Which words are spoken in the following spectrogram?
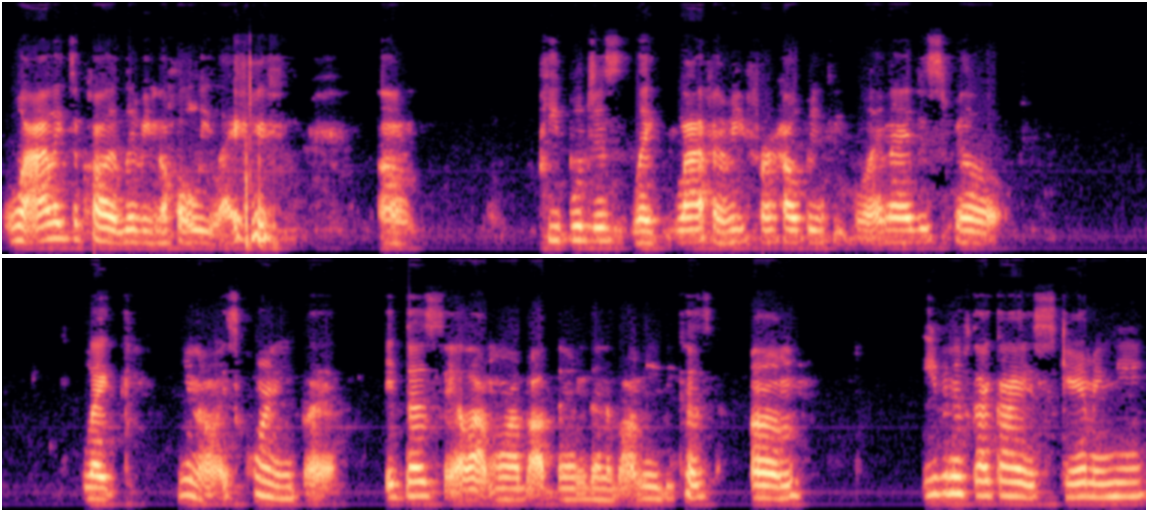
what I like to call it living the holy life. um, people just like laugh at me for helping people, and I just feel like you know it's corny, but it does say a lot more about them than about me because um even if that guy is scamming me,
